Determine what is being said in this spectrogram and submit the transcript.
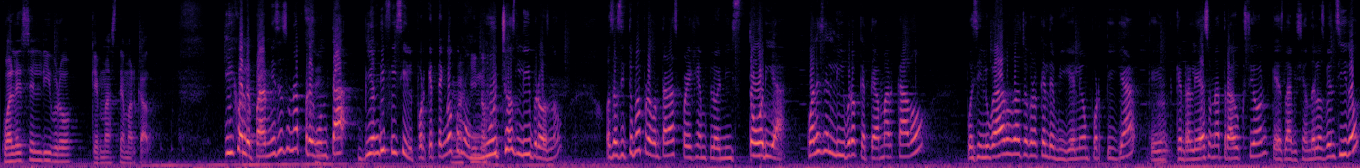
¿Cuál es el libro que más te ha marcado? Híjole, para mí esa es una pregunta bien difícil porque tengo Me como imagino. muchos libros, ¿no? O sea, si tú me preguntaras, por ejemplo, en historia, ¿cuál es el libro que te ha marcado? Pues sin lugar a dudas yo creo que el de Miguel León Portilla, que, que en realidad es una traducción, que es La visión de los vencidos.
